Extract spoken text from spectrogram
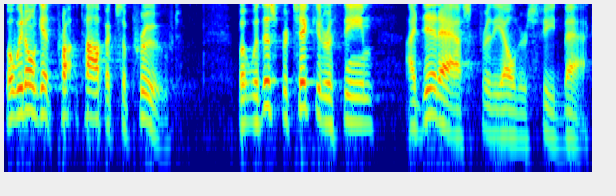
But we don't get pro- topics approved. But with this particular theme, I did ask for the elders' feedback.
